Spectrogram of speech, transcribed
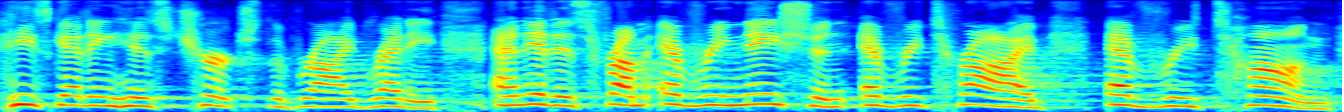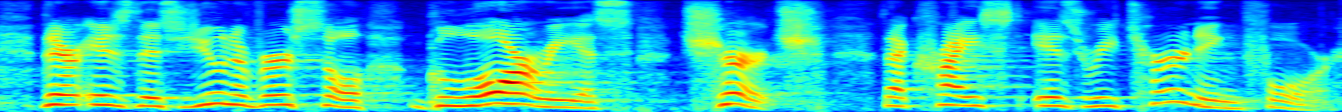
He's getting his church, the bride, ready. And it is from every nation, every tribe, every tongue. There is this universal, glorious church that Christ is returning for.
